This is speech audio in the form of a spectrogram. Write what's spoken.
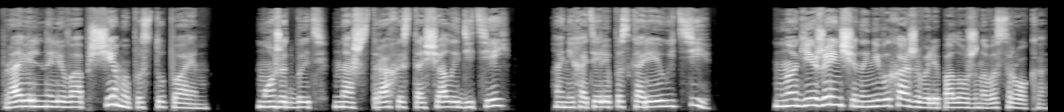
Правильно ли вообще мы поступаем? Может быть, наш страх истощал и детей? Они хотели поскорее уйти. Многие женщины не выхаживали положенного срока.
